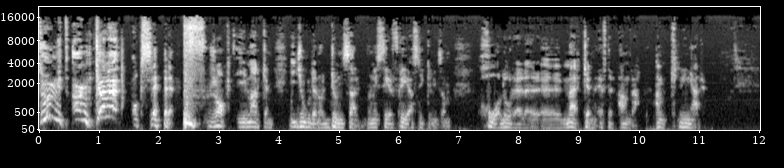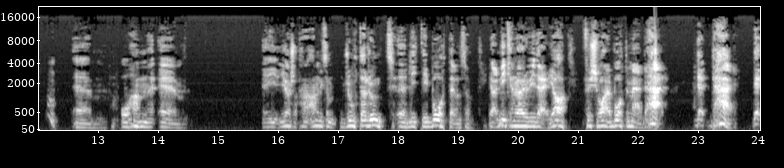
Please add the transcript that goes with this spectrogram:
tungt ankare och släpper det puff, rakt i marken, i jorden och dunsar. Och ni ser flera stycken liksom, hålor eller eh, märken efter andra ankringar. Ehm, och han eh, gör så att han, han liksom rotar runt eh, lite i båten och så. Ja, ni kan röra er vidare. Jag försvarar båten med det här. Det, det här. Det.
